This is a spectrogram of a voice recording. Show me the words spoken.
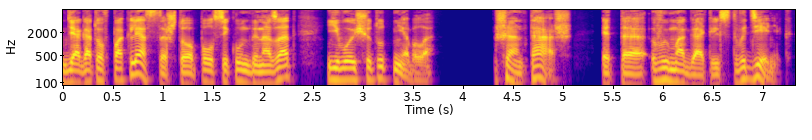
Я готов поклясться, что полсекунды назад его еще тут не было. Шантаж — это вымогательство денег,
